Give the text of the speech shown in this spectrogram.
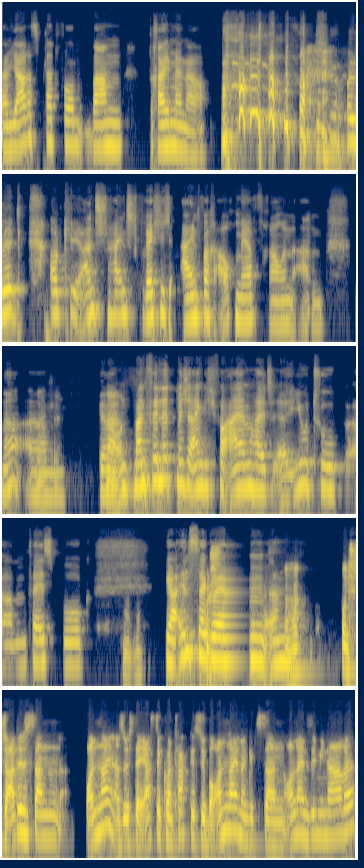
äh, Jahresplattform waren drei Männer. überlegt, okay, anscheinend spreche ich einfach auch mehr Frauen an. Ne? Ähm, okay. Genau. Ja. Und man findet mich eigentlich vor allem halt äh, YouTube, ähm, Facebook, mhm. ja, Instagram. Und, ähm, und startet es dann online? Also ist der erste Kontakt ist über online, dann gibt es dann Online-Seminare.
